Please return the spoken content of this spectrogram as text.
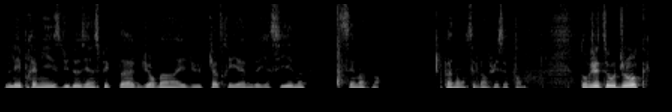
les prémices du deuxième spectacle d'Urbain et du quatrième de Yacine, c'est maintenant. Enfin non, c'est le 28 septembre. Donc j'étais au joke,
